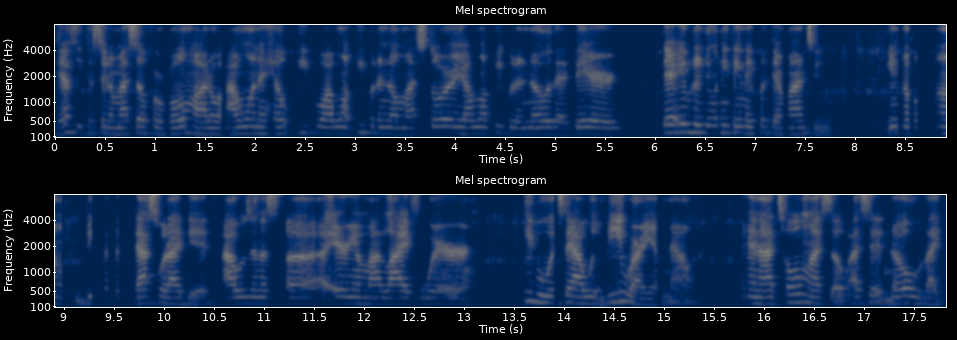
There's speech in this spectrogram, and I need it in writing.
definitely consider myself a role model. I want to help people. I want people to know my story. I want people to know that they're they're able to do anything they put their mind to. You know, um, because that's what I did. I was in a, uh, a area in my life where people would say I wouldn't be where I am now. And I told myself, I said, no, like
